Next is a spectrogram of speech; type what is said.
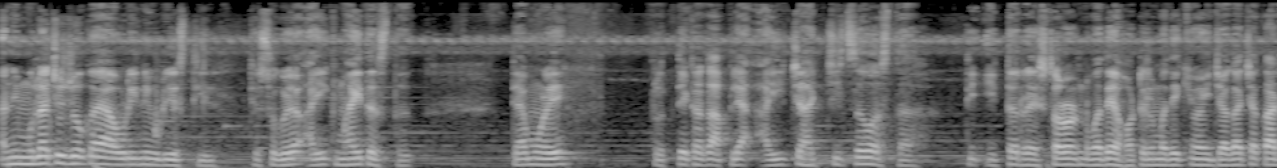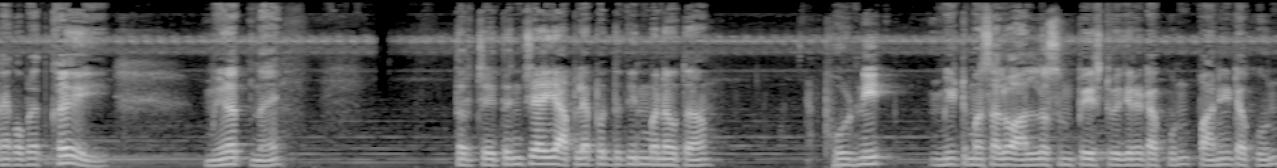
आणि मुलाच्या जो काय आवडीनिवडी असतील ते सगळे आईक माहीत असतं त्यामुळे प्रत्येकाक आपल्या आईच्या हातची चव असता. ती इतर रेस्टॉरंटमध्ये हॉटेलमध्ये किंवा जगाच्या कानाकोपऱ्यात खंयही मिळत नाही. तर चैतनची आई आपल्या पद्धतीने बनवता. फोडणीत मीठ मसालो आलं लसूण पेस्ट वगैरे टाकून पाणी टाकून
